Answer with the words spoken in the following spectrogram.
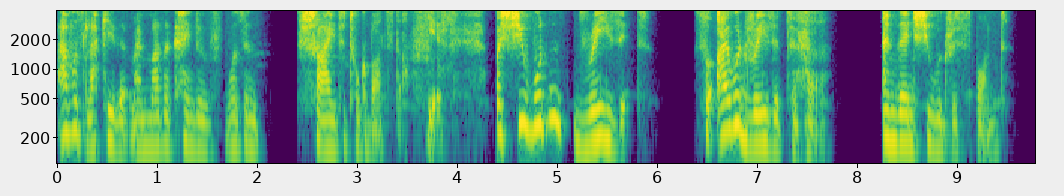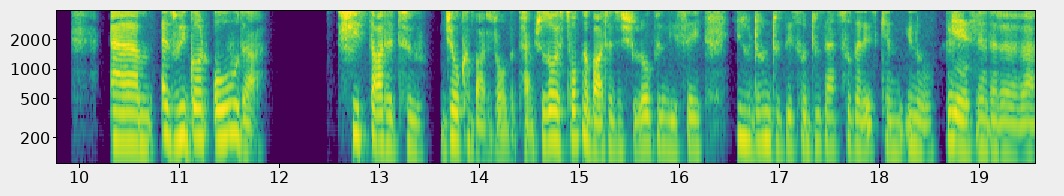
I was lucky that my mother kind of wasn't shy to talk about stuff. Yes. But she wouldn't raise it. So I would raise it to her and then she would respond. Um, as we got older, she started to joke about it all the time. She was always talking about it and she would openly say, you know, don't do this or do that so that it can, you know, yes. Da, da, da,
